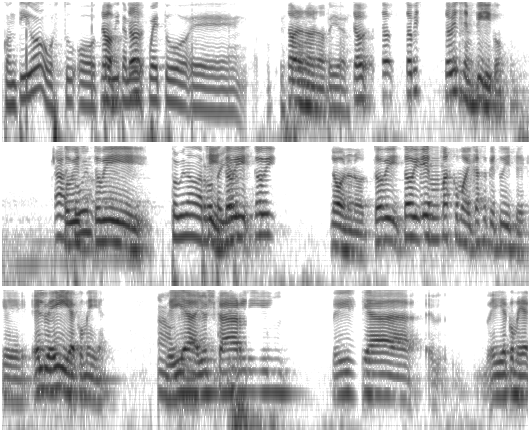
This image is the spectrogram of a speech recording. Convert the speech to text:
¿Contigo o, estuvo, o Toby también fue tu... Eh, no, no, no. no. Taller? Toby, es empírico. Ah, Toby, Toby, Toby, no agarró sí, Toby, Toby, no, no, no. Toby, Toby es más como el caso que tú dices, que él veía comedia. Ah, veía a Josh Carlin, veía, veía comedia,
